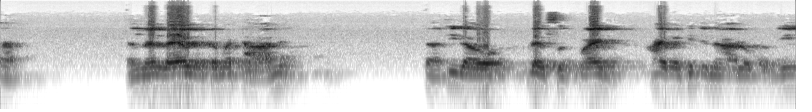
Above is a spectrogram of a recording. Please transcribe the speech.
นะดังนั้นแล้วในกรรมฐานเนี่ยแต่ที่เราได้ฝึกไว้เนี่ยให้ไปพิจารณาอารมณ์แบบนี้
